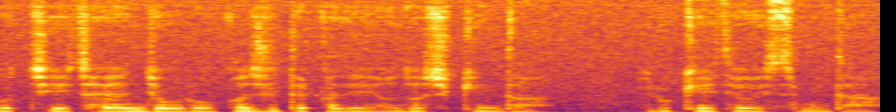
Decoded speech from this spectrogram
꽃이 자연적으로 꺼질 때까지 연소시킨다. 이렇게 되어 있습니다.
